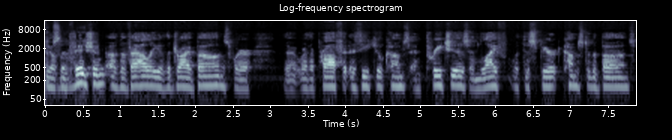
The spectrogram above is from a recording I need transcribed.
You know, the vision of the valley of the dry bones where the, where the prophet Ezekiel comes and preaches and life with the spirit comes to the bones.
